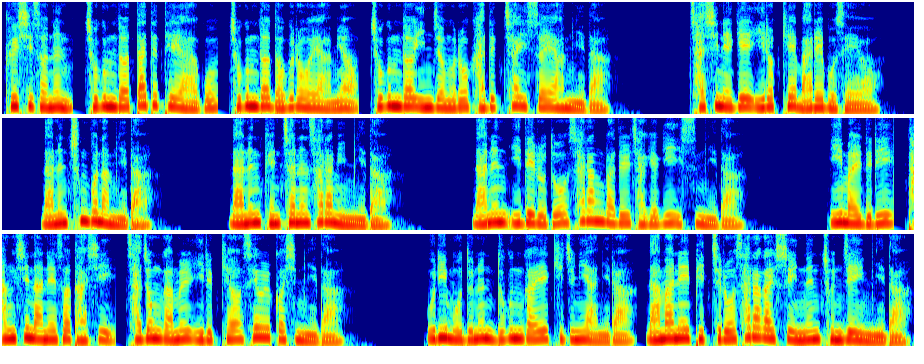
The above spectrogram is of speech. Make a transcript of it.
그 시선은 조금 더 따뜻해야 하고 조금 더 너그러워야 하며 조금 더 인정으로 가득 차 있어야 합니다. 자신에게 이렇게 말해보세요. 나는 충분합니다. 나는 괜찮은 사람입니다. 나는 이대로도 사랑받을 자격이 있습니다. 이 말들이 당신 안에서 다시 자존감을 일으켜 세울 것입니다. 우리 모두는 누군가의 기준이 아니라 나만의 빛으로 살아갈 수 있는 존재입니다.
